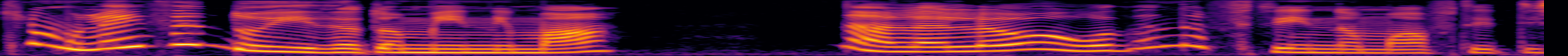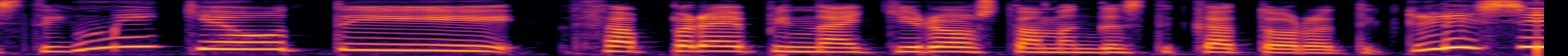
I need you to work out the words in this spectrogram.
Και μου λέει δεν το είδα το μήνυμα. Ναι, αλλά λέω εγώ δεν ευθύνομαι αυτή τη στιγμή και ότι θα πρέπει να ακυρώσω αναγκαστικά τώρα την κλίση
